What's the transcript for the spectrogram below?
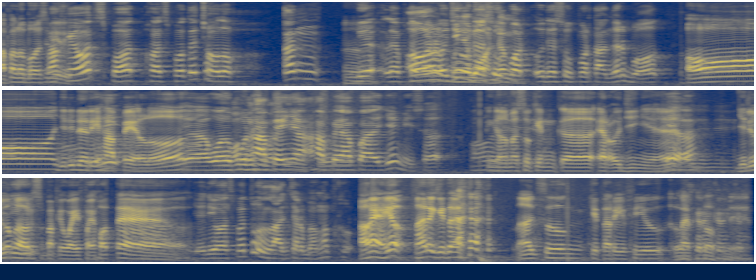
Apa lo bawa sendiri? Pakai hotspot, hotspotnya colok kan dia laptop Oh, ROG udah modem. support udah support Thunderbolt. Oh, jadi dari Jadi, HP lo Ya walaupun Oh, HP-nya HP apa aja bisa. tinggal masukin ke ROG-nya. Iya. Jadi, lo nggak harus pakai WiFi hotel. Jadi hotspot tuh lancar banget kok. Oke, yuk, mari kita langsung kita review laptopnya.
